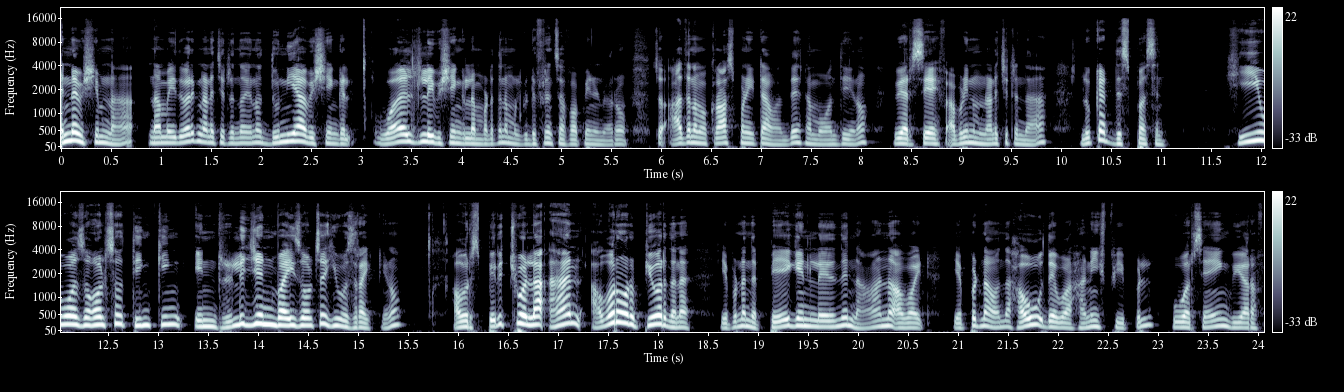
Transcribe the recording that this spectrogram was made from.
என்ன விஷயம்னா நம்ம இது வரைக்கும் நினச்சிட்டு இருந்தோம் ஏன்னா துனியா விஷயங்கள் வேர்ல்ட்லி விஷயங்களில் மட்டும் தான் நம்மளுக்கு டிஃப்ரென்ஸ் ஆஃப் ஒப்பீனியன் வரும். ஸோ அதை நம்ம க்ராஸ் பண்ணிட்டா வந்து நம்ம வந்து யூனோ வி ஆர் சேஃப் அப்படின்னு நம்ம நினச்சிட்டு இருந்தா look at this person he was also thinking in religion wise also he was right you know அவர் ஸ்பிரிச்சுவலாக அண்ட் அவரும் ஒரு பியூர் தானே? எப்படின்னா இந்த பேகன்லேருந்து நானும் அவாய்ட் எப்படின்னா வந்து ஹவு தேவர் ஹனீஃப் people who are saying we are of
